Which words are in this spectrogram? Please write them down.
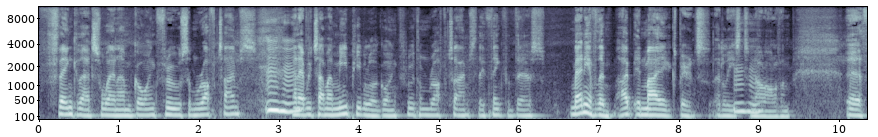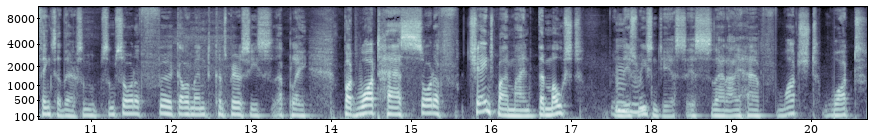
think that's when I'm going through some rough times. Mm-hmm. And every time I meet people who are going through some rough times, they think that there's many of them, I, in my experience at least, Mhm. not all of them, uh, thinks that there's some some sort of uh, government conspiracies at play. But what has sort of changed my mind the most in these Mhm. recent years is that I have watched what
